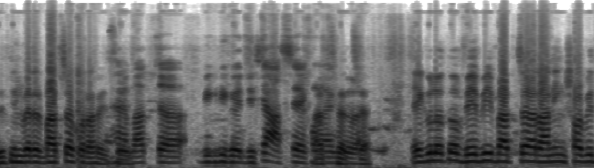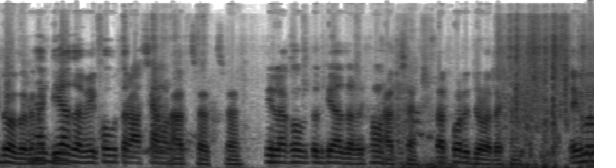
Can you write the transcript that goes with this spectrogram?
দুই তিনবারের বাচ্চা করা হয়েছে? হ্যাঁ বাচ্চা বিক্রি করে দিছে আছে এখন আচ্ছা আচ্ছা। এগুলো তো বেবি বাচ্চা রানিং সবই দেওয়া যাবে হ্যাঁ দেওয়া যাবে কবুতর আছে আমার আচ্ছা আচ্ছা। চিলা কবুতর দেওয়া যাবে আচ্ছা তারপরে জোড়া দেখেন। এগুলো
